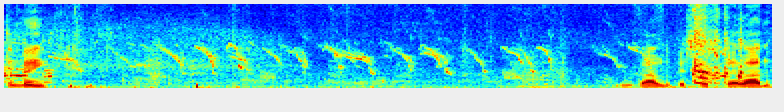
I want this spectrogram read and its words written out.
Também galo do pescoço pelado.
